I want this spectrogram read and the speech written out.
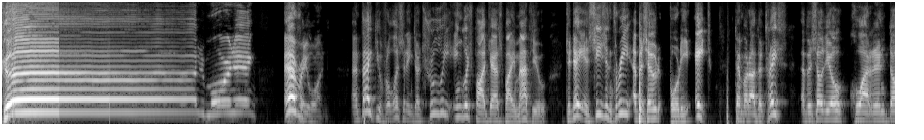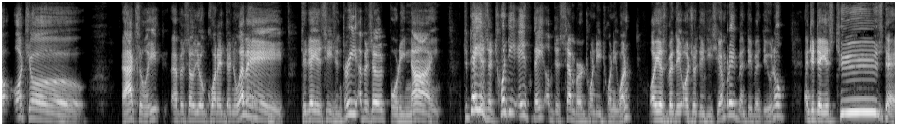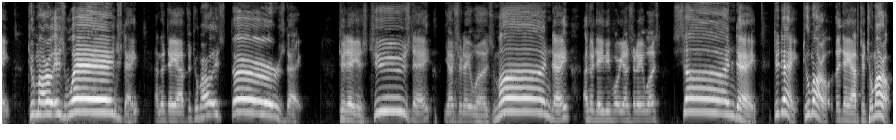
Good morning, everyone. And thank you for listening to Truly English Podcast by Matthew. Today is season 3, episode 48. Temporada tres, episodio 48. Actually, episodio 49. Today is season 3, episode 49. Today is the 28th day of December 2021. Hoy es 28 de diciembre 2021. And today is Tuesday. Tomorrow is Wednesday. And the day after tomorrow is Thursday. Today is Tuesday. Yesterday was Monday. And the day before yesterday was Sunday. Today, tomorrow, the day after tomorrow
